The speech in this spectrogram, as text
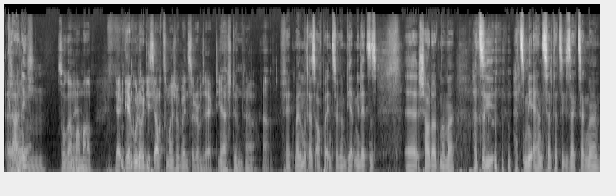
Klar nicht. Ähm, Sogar Nee. Mama. Ja, ja, gut, aber die ist ja auch zum Beispiel bei Instagram sehr aktiv. Ja, stimmt. Ja. Ja. Fett. Meine Mutter ist auch bei Instagram. Die hat mir letztens, äh, Shoutout Mama, hat sie, hat sie mir ernsthaft, hat sie gesagt, sag mal,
